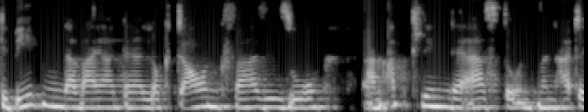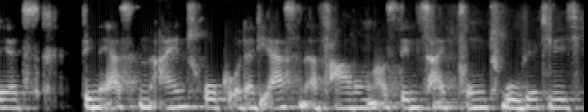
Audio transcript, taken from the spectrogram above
gebeten. Da war ja der Lockdown quasi so am Abklingen der erste und man hatte jetzt den ersten Eindruck oder die ersten Erfahrungen aus dem Zeitpunkt, wo wirklich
